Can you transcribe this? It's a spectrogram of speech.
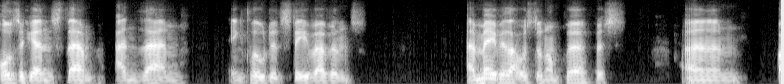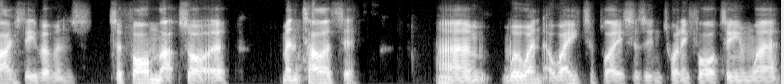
us against them, and them included Steve Evans, and maybe that was done on purpose, um, by Steve Evans to form that sort of mentality. Um, we went away to places in 2014 where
